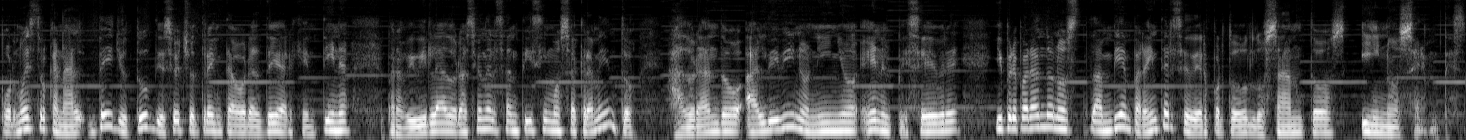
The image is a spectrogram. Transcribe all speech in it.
por nuestro canal de YouTube 18.30 horas de Argentina para vivir la adoración al Santísimo Sacramento, adorando al Divino Niño en el pesebre y preparándonos también para interceder por todos los santos inocentes.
